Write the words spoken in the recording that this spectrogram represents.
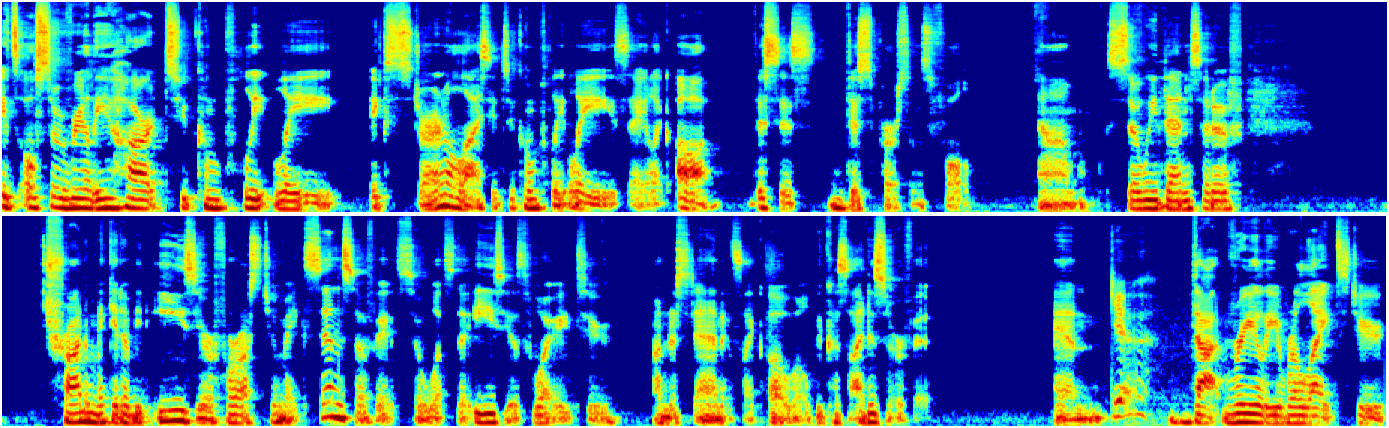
it's also really hard to completely externalize it, to completely say, like, oh, this is this person's fault. Um, so we then sort of try to make it a bit easier for us to make sense of it. So, what's the easiest way to understand? It's like, oh, well, because I deserve it. And yeah, that really relates to,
